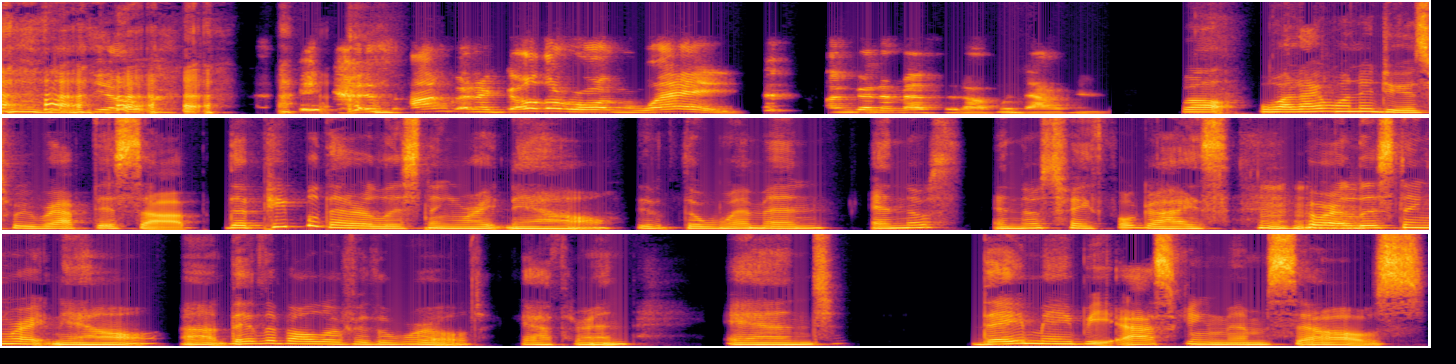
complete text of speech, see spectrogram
Mm-hmm. you know, because I'm going to go the wrong way. I'm going to mess it up without him. Well, what I want to do is we wrap this up. The people that are listening right now, the, the women and those and those faithful guys who are listening right now, uh, they live all over the world, Catherine, and they may be asking themselves,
